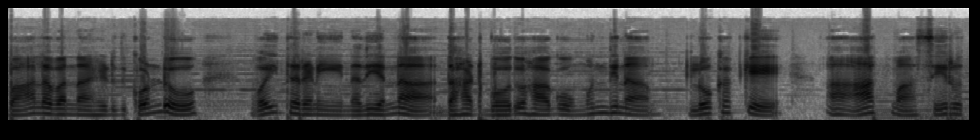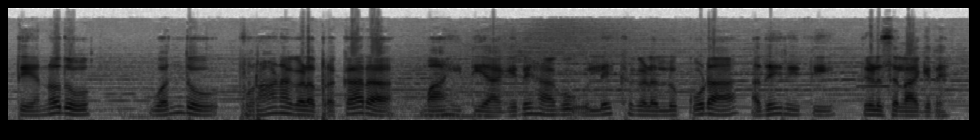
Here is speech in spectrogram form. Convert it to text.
ಬಾಲವನ್ನು ಹಿಡಿದುಕೊಂಡು ವೈತರಣಿ ನದಿಯನ್ನು ದಾಟಬಹುದು ಹಾಗೂ ಮುಂದಿನ ಲೋಕಕ್ಕೆ ಆ ಆತ್ಮ ಸೇರುತ್ತೆ ಅನ್ನೋದು ಒಂದು ಪುರಾಣಗಳ ಪ್ರಕಾರ ಮಾಹಿತಿಯಾಗಿದೆ ಹಾಗೂ ಉಲ್ಲೇಖಗಳಲ್ಲೂ ಕೂಡ ಅದೇ ರೀತಿ ತಿಳಿಸಲಾಗಿದೆ.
